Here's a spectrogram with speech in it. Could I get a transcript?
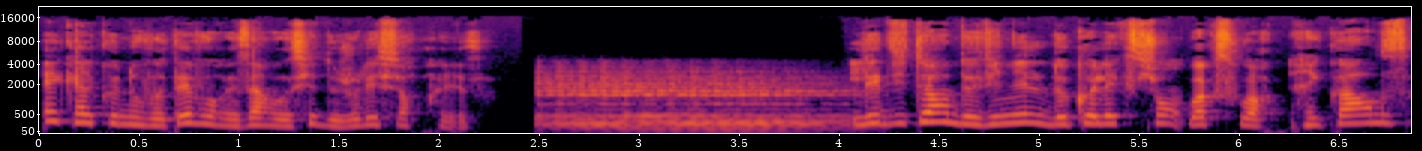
et quelques nouveautés vous réservent aussi de jolies surprises. L'éditeur de vinyle de collection Waxwork Records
